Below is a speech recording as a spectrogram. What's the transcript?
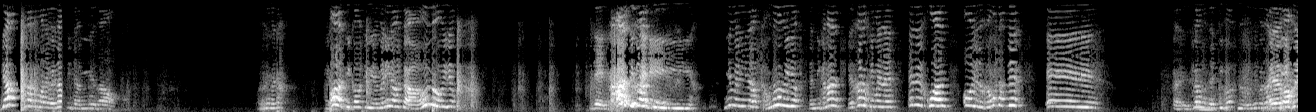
ya una toma de verdad y de mierda. Venga, ya. Hola chicos y bienvenidos a un nuevo vídeo de Hola chicos y bienvenidos a un nuevo vídeo en mi canal El Jaro Jiménez en el cual hoy lo que vamos a hacer es... Eh, ¿Qué vamos a hacer chicos? ¿No podéis recordar? El emoji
